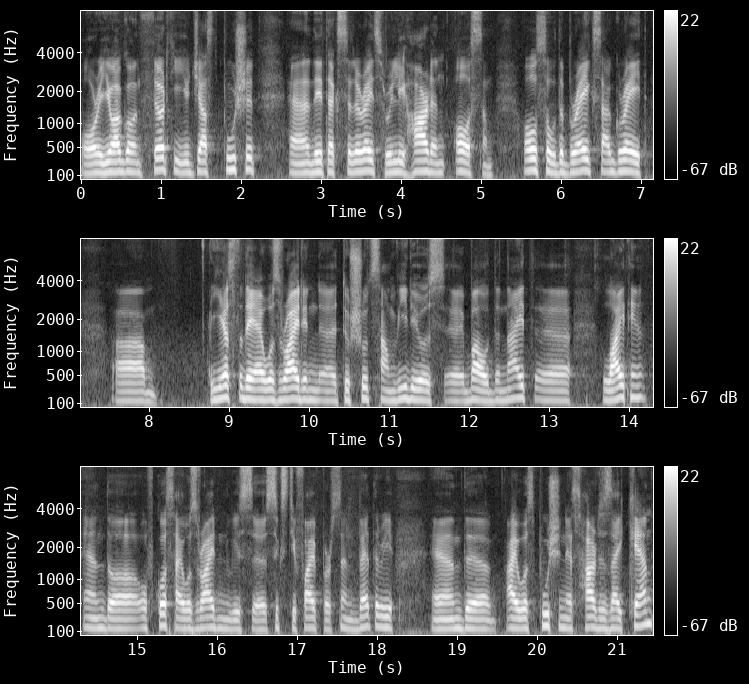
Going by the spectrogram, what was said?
or you are going 30, you just push it and it accelerates really hard and awesome. Also, the brakes are great. Um, yesterday I was riding uh, to shoot some videos uh, about the night uh, lighting and uh, of course I was riding with 65% uh, battery and uh, I was pushing as hard as I can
